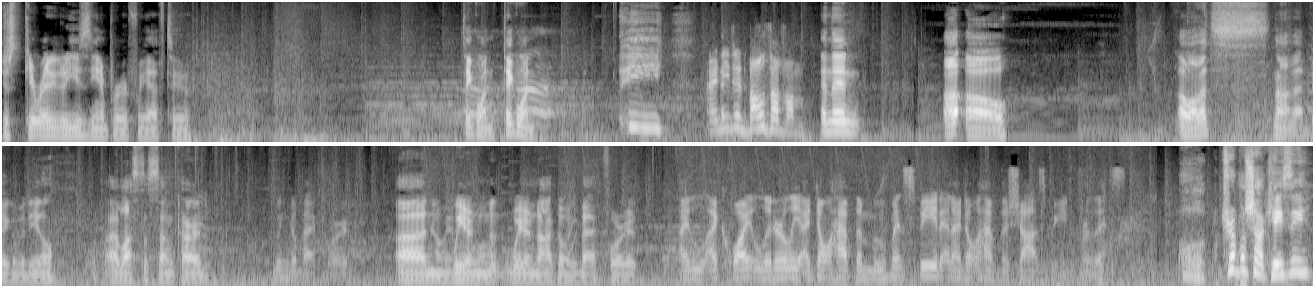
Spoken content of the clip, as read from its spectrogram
Just get ready to use the Emperor if we have to. Take one. Take one. Eee. I needed both of them. And then Uh-oh. Oh, well, that's not that big of a deal. I lost the sun card. We can go back for it. Uh, No, we are we are not going back for it. I, I quite literally I don't have the movement speed and I don't have the shot speed for this. Oh, triple shot, Casey.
